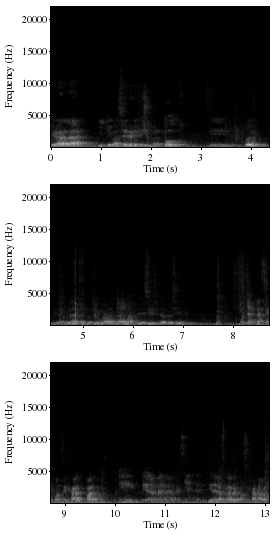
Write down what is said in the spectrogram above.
llegar a dar y que va a ser beneficio para todos. Eh, bueno, la verdad es que no tengo nada, más que decir, señora Presidenta. Muchas gracias, concejal Palma. Eh, pido la palabra, Presidente. Tiene la palabra concejal Navarro.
